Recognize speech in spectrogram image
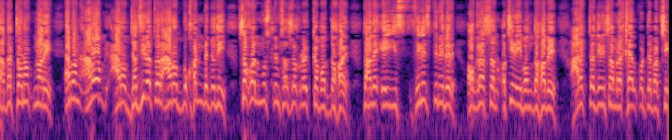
তাদের টনক নড়ে এবং আরব আরব জাজিরাতের আরব ভূখণ্ডে যদি সকল মুসলিম শাসক ঐক্যবদ্ধ হয়, তাহলে এই ফিলিস্তিনিদের অগ্রাসন অচিরেই বন্ধ হবে। আরেকটা জিনিস আমরা খেয়াল করতে পারছি,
